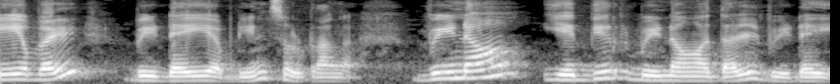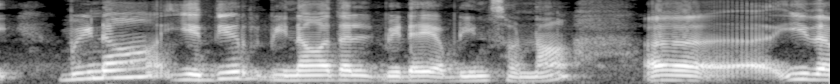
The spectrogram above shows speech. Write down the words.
ஏவல் விடை அப்படின்னு சொல்கிறாங்க வினா எதிர் வினாதல் விடை. வினா எதிர் வினாதல் விடை அப்படின்னு சொன்னால் இதை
